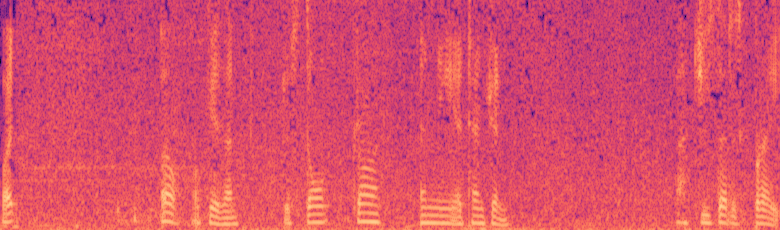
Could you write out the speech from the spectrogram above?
What? Oh, okay then. Just don't draw any attention. Ah, jeez, that is bright.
